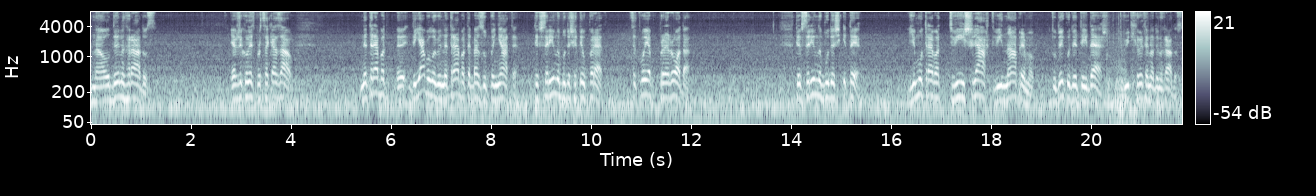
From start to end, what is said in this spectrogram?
на один градус. Я вже колись про це казав. Не треба, е, дияволові не треба тебе зупиняти. Ти все рівно будеш йти вперед. Це твоя природа. Ти все рівно будеш іти. Йому треба твій шлях, твій напрямок, туди, куди ти йдеш, відхилити на один градус.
